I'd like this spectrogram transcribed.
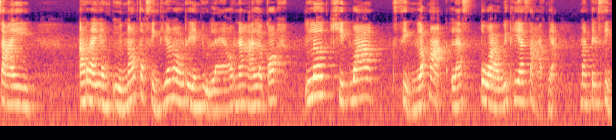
ใจอะไรอย่างอื่นนอกจากสิ่งที่เราเรียนอยู่แล้วนะคะ แล้วก็เลิกคิดว่า ศิละปะและตัววิทยาศาสตร์เนี่ยมันเป็นสิ่ง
